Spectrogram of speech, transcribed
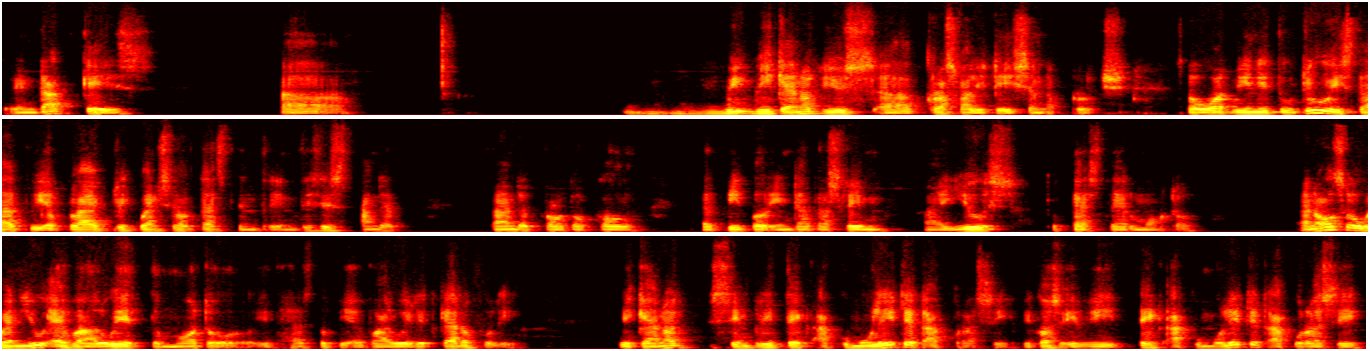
So in that case, uh, we, we cannot use cross-validation approach. So what we need to do is that we apply prequential testing. This is standard, standard protocol that people in data stream uh, use to test their model. And also when you evaluate the model, it has to be evaluated carefully. We cannot simply take accumulated accuracy because if we take accumulated accuracy,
